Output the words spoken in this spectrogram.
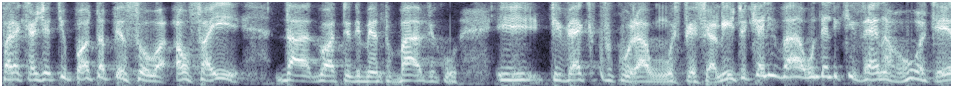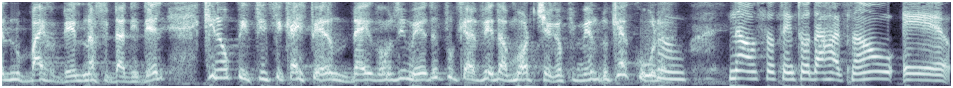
para que a gente possa, a pessoa, ao sair da, do atendimento básico e tiver que procurar um especialista, que ele vá onde ele quiser, na rua dele, no bairro dele, na cidade dele, que não precise ficar esperando 10, 11 meses, porque às vezes a morte chega primeiro do que a cura. Não, não o senhor tem toda a razão, é,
